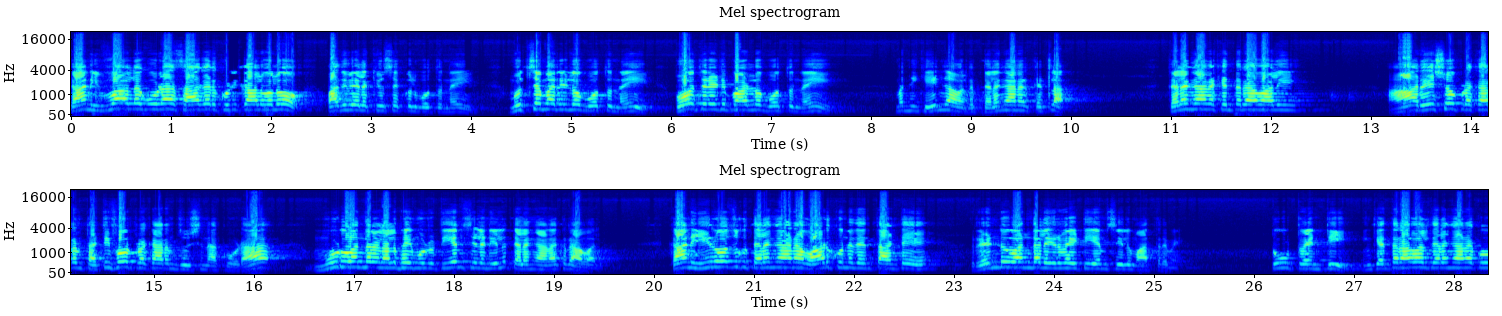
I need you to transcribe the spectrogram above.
కానీ ఇవాళ కూడా సాగర్ కుడి కాలువలో పదివేల క్యూసెక్కులు పోతున్నాయి. ముచ్చమర్రిలో పోతున్నాయి. పోతిరెడ్డిపాడులో పోతున్నాయి. మరి నీకేం కావాలి? రేపు తెలంగాణకి ఎట్లా తెలంగాణకి ఎంత రావాలి? ఆ రేషియో ప్రకారం థర్టీ ఫోర్ ప్రకారం చూసినా కూడా మూడు వందల నలభై మూడు టీఎంసీల నీళ్ళు తెలంగాణకు రావాలి. కానీ ఈ రోజుకు తెలంగాణ వాడుకున్నది ఎంత అంటే రెండు వందల ఇరవై టీఎంసీలు మాత్రమే. Two twenty. ఇంకెంత రావాలి తెలంగాణకు?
